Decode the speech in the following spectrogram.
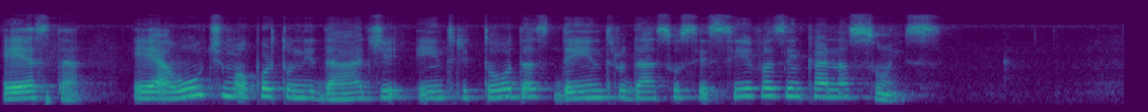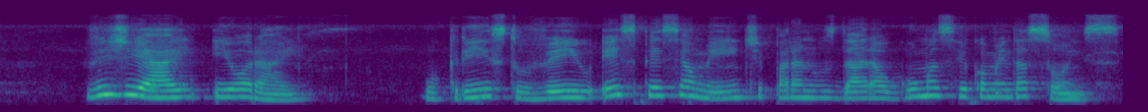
Esta é a última oportunidade entre todas dentro das sucessivas encarnações. Vigiai e orai. O Cristo veio especialmente para nos dar algumas recomendações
